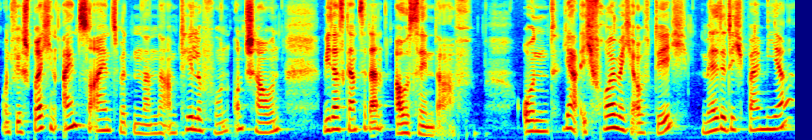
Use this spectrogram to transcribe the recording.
und wir sprechen eins zu eins miteinander am Telefon und schauen, wie das Ganze dann aussehen darf. Und ja, ich freue mich auf dich, melde dich bei mir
